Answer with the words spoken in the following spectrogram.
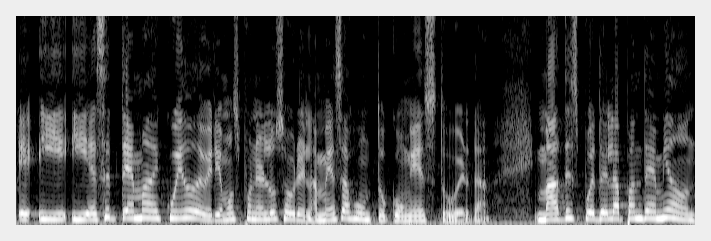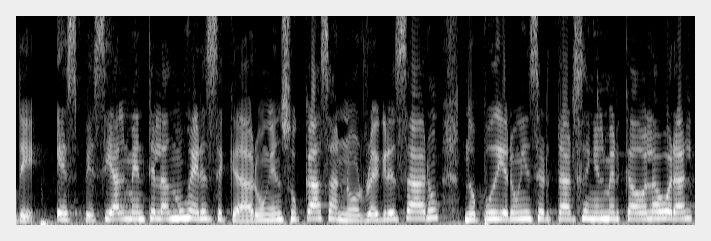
Eh, y, ese tema de cuidado deberíamos ponerlo sobre la mesa junto con esto, ¿verdad? Más después de la pandemia, donde especialmente las mujeres se quedaron en su casa, no regresaron, no pudieron insertarse en el mercado laboral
